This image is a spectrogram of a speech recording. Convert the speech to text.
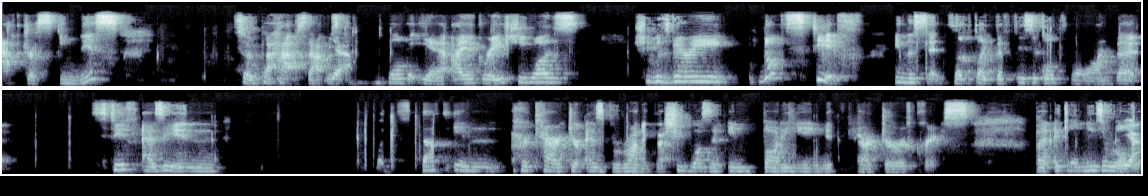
actress in this. So perhaps that was Yeah. but yeah, I agree. She was she was very not stiff in the sense of like the physical form, but stiff as in like stuck in her character as Veronica. She wasn't embodying the character of Chris. But again, these are all Yeah.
